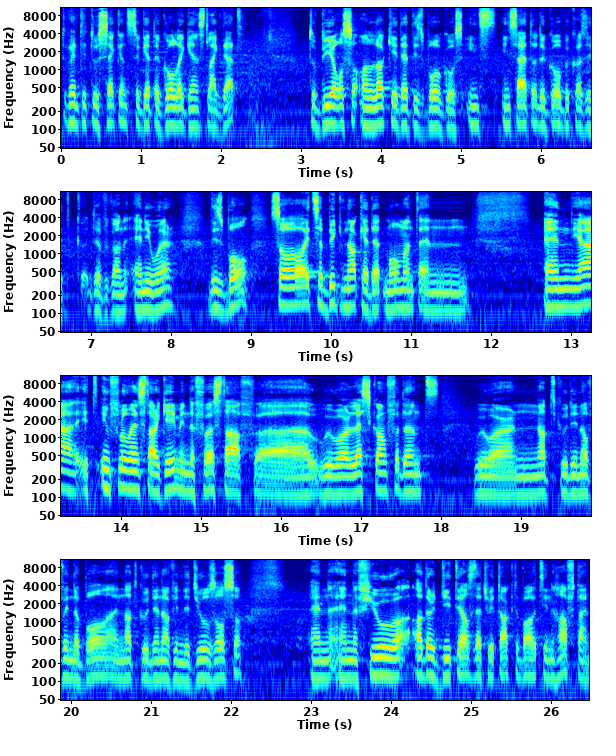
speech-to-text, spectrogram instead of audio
22 seconds to get a goal against like that. To be also unlucky that this ball goes ins- inside of the goal because it could have gone anywhere, this ball. So it's a big knock at that moment, and and yeah, it influenced our game in the first half. Uh, we were less confident. We were not good enough in the ball and not good enough in the duels also and, and a few other details that we talked about in halftime.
